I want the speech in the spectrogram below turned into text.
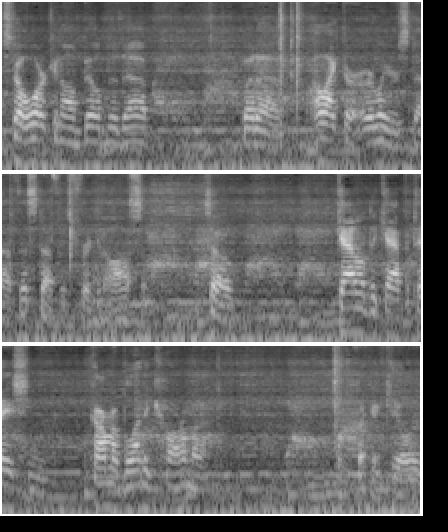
Still working on building it up. But uh, I like their earlier stuff. This stuff is freaking awesome. So, cattle decapitation, karma, bloody karma, fucking killer.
